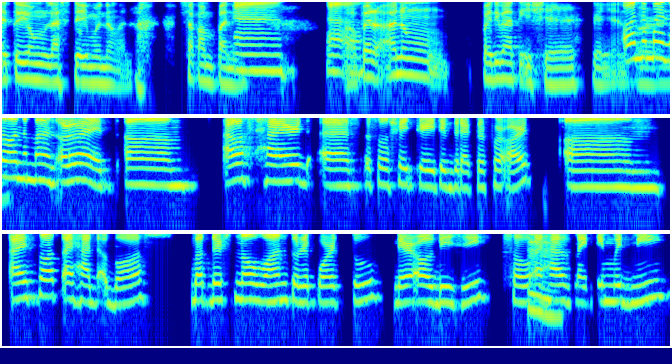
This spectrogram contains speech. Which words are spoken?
ito yung last day mo ng ano, sa company. Ah, oo. pero anong, pwede ba natin i-share? Ganyan. Or- Oh, naman, oh, naman. All right. Um, I was hired as associate creative director for art. Um, I thought I had a boss, but there's no one to report to. They're all busy. So I Mm. have my team with me.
